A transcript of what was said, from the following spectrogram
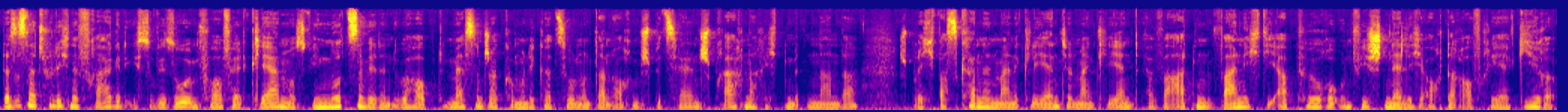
Das ist natürlich eine Frage, die ich sowieso im Vorfeld klären muss. Wie nutzen wir denn überhaupt Messenger-Kommunikation und dann auch im speziellen Sprachnachrichten miteinander? Sprich, was kann denn meine Klientin, mein Klient erwarten, wann ich die abhöre und wie schnell ich auch darauf reagiere?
